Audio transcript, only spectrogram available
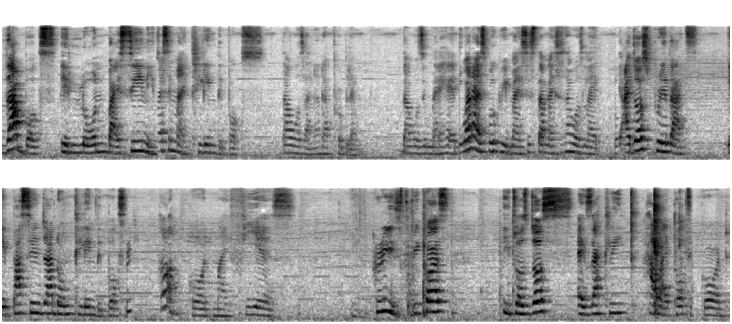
that box alone by seeing it person might claim the box that was another problem that was in my head when i spoke with my sister my sister was like i just pray that a passenger don't claim the box. Oh god my fears. Increased because it was just exactly how i thought god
